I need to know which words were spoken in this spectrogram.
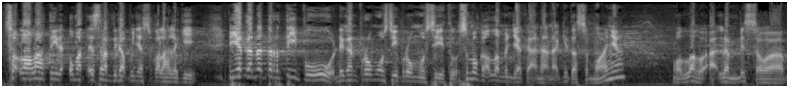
Seolah-olah umat Islam tidak punya sekolah lagi. Dia karena tertipu dengan promosi-promosi itu. Semoga Allah menjaga anak-anak kita semuanya. Wallahu a'lam bisawab.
